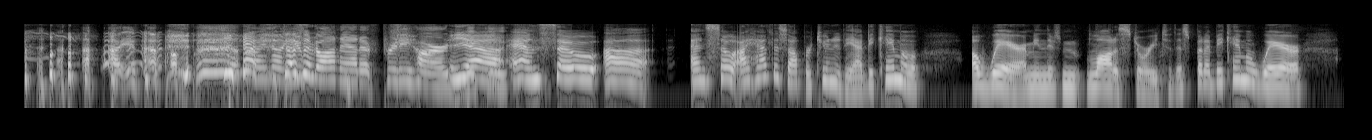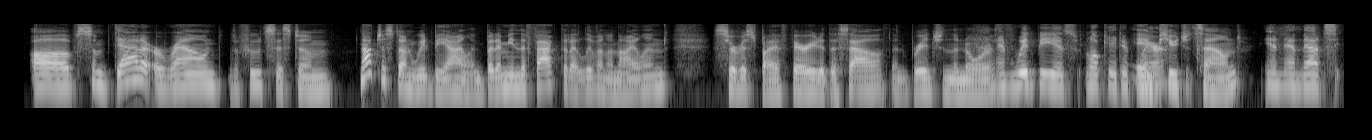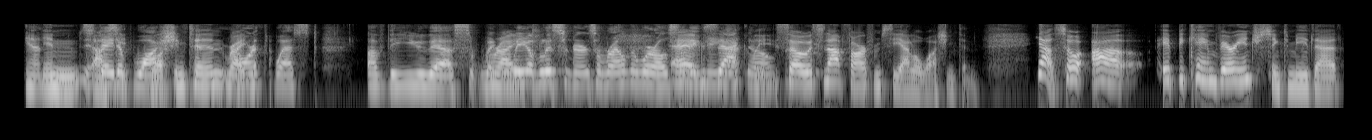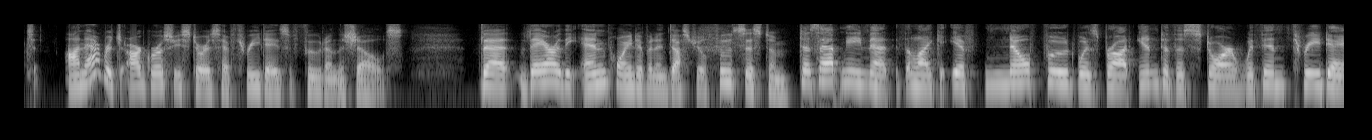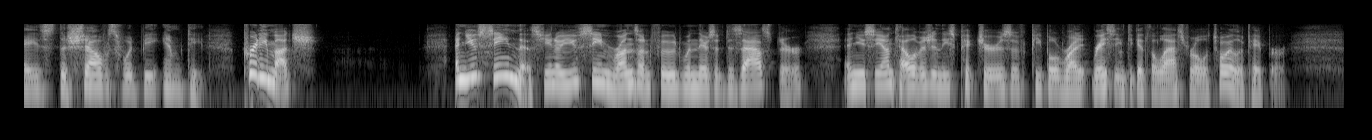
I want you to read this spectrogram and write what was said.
I know. I know. You've gone at it pretty hard. Yeah, and so uh, and so I had this opportunity. I became a, aware. I mean, there's a lot of story to this, but I became aware of some data around the food system not just on Whidbey Island, but I mean the fact that I live on an island serviced by a ferry to the south and a bridge in the north. And Whidbey is located where? In Puget Sound. In, and that's in, in uh, state uh, of Washington, Washington right. northwest of the U.S. Right. We have listeners around the world, so exactly. So it's not far from Seattle, Washington. Yeah. So uh, it became very interesting to me that on average, our grocery stores have three days of food on the shelves that they are the end point of an industrial food system. Does that mean that, like, if no food was brought into the store within three days, the shelves would be emptied? Pretty much. And you've seen this. You know, you've seen runs on food when there's a disaster, and you see on television these pictures of people racing to get the last roll of toilet paper.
